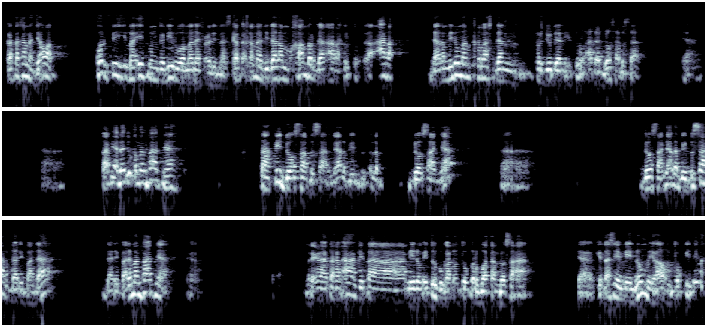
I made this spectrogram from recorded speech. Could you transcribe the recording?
Katakanlah jawab. Qul fihi ma ithmun kabir wa manafi'u linnas. Katakanlah di dalam khamar dan arak itu, eh, arak dalam minuman keras dan perjudian itu ada dosa besar. Ya. Nah, tapi ada juga manfaatnya. Tapi dosa besarnya lebih dosanya uh, dosanya lebih besar daripada daripada manfaatnya. Ya. Mereka katakan, ah kita minum itu bukan untuk perbuatan dosa. Ya kita sih minum ya untuk inilah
